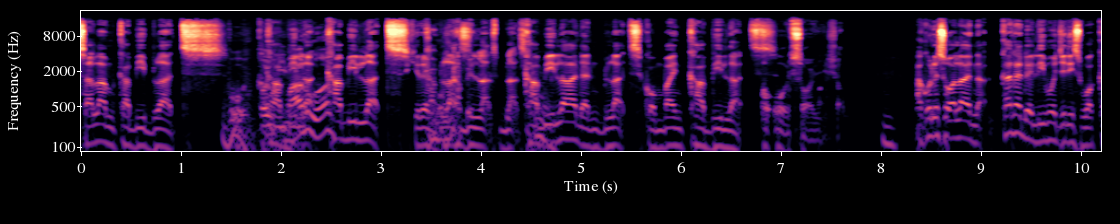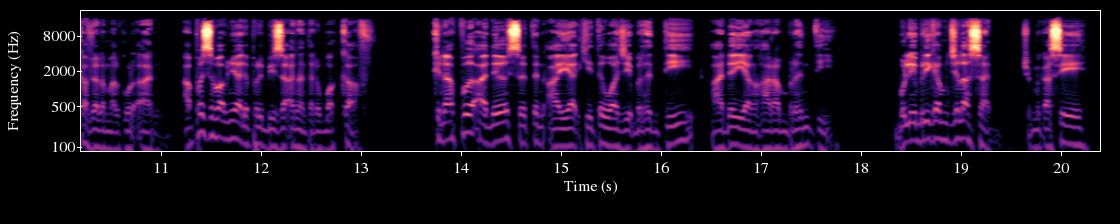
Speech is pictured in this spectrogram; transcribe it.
Salam Kabi Bloods. Oh, Kabila, baru, ah. Kabilats Kira Kabi- Bloods. Kabilat sebelah Kabila dan Bloods Combine Kabilats Oh, oh sorry. InsyaAllah. Aku ada soalan. Kan ada lima jenis wakaf dalam Al-Quran. Apa sebabnya ada perbezaan antara wakaf? Kenapa ada certain ayat kita wajib berhenti Ada yang haram berhenti? Boleh berikan penjelasan. Terima kasih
